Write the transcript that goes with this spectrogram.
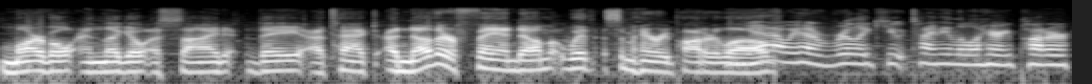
Marvel and Lego aside, they attacked another fandom with some Harry Potter love. Yeah, we had a really cute, tiny little Harry Potter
